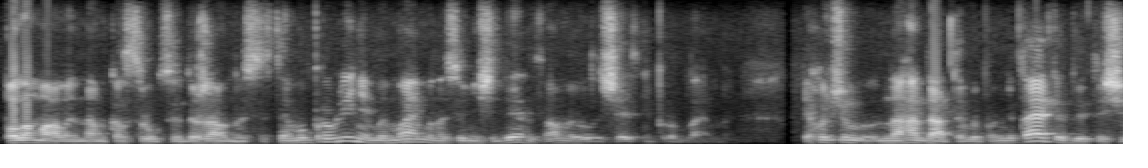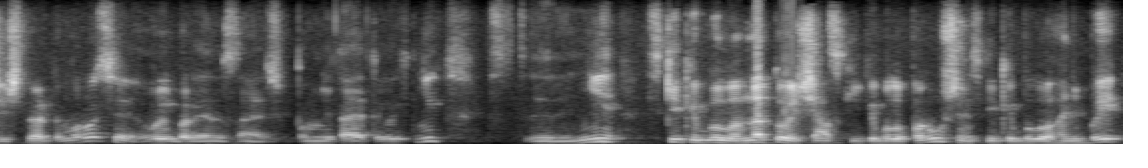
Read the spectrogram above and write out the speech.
поламали нам конструкцію державної системи управління. Ми маємо на сьогоднішній день з вами величезні проблеми. Я хочу нагадати, ви пам'ятаєте, в 2004 році вибори, я не знаю, пам'ятаєте ви їх ні, е, ні, скільки було на той час, скільки було порушень, скільки було ганьби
